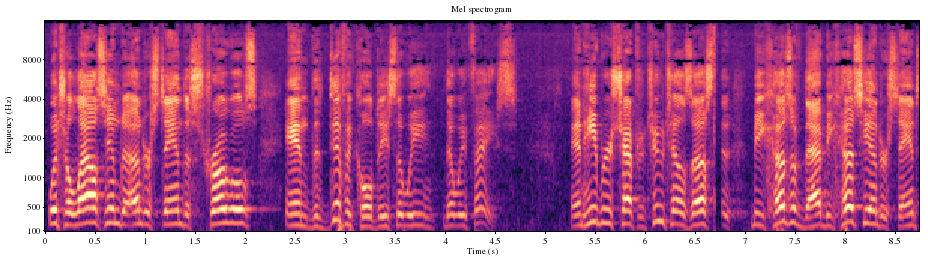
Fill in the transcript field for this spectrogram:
which allows him to understand the struggles and the difficulties that we, that we face. And Hebrews chapter 2 tells us that because of that, because he understands,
